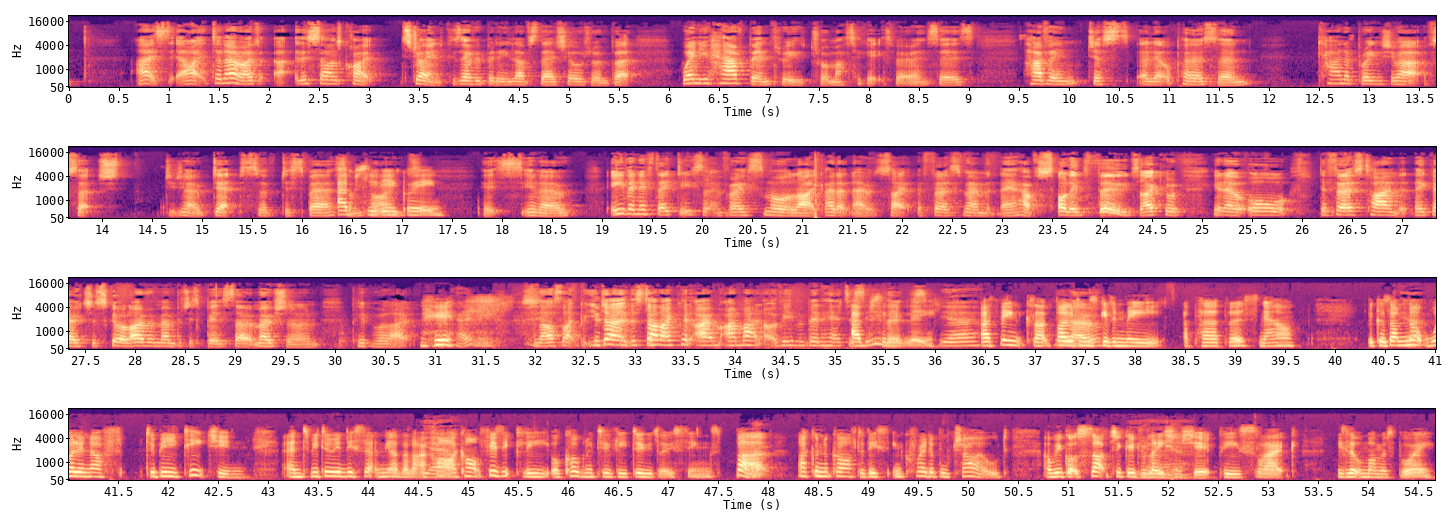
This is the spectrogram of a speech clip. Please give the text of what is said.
I, I don't know. I, I, this sounds quite strange because everybody loves their children, but when you have been through traumatic experiences, having just a little person kind of brings you out of such you know depths of despair Absolutely sometimes. agree. it's you know even if they do something very small like i don't know it's like the first moment they have solid foods like you know or the first time that they go to school i remember just being so emotional and people were like okay and i was like but you don't understand i could i, I might not have even been here to see Absolutely. Yeah. I think like Bowdon's know? given me a purpose now because I'm not well enough to be teaching and to be doing this, that, and the other. Like I can't, I can't physically or cognitively do those things, but I can look after this incredible child, and we've got such a good relationship. He's like his little mama's boy,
